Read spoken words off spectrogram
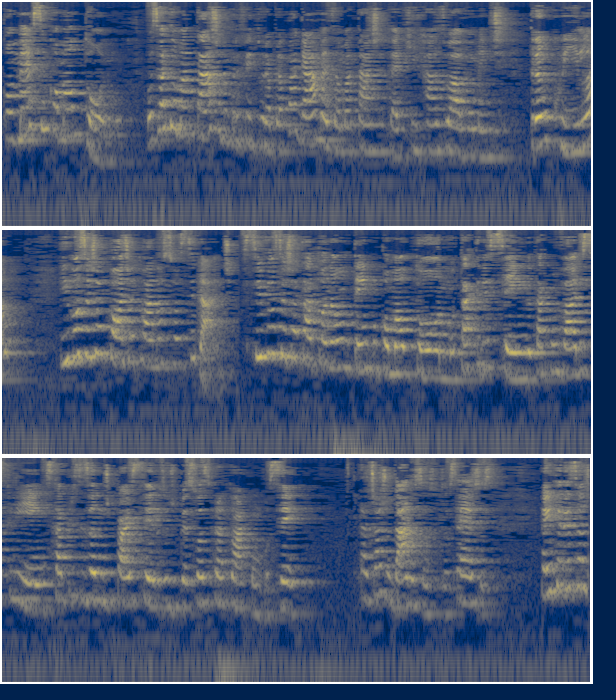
comece como autônomo. Você vai ter uma taxa da prefeitura para pagar, mas é uma taxa até que razoavelmente tranquila e você já pode atuar na sua cidade. Se você já está atuando há um tempo como autônomo, está crescendo, está com vários clientes, está precisando de parceiros ou de pessoas para atuar com você, para te ajudar nos seus processos, é interessante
